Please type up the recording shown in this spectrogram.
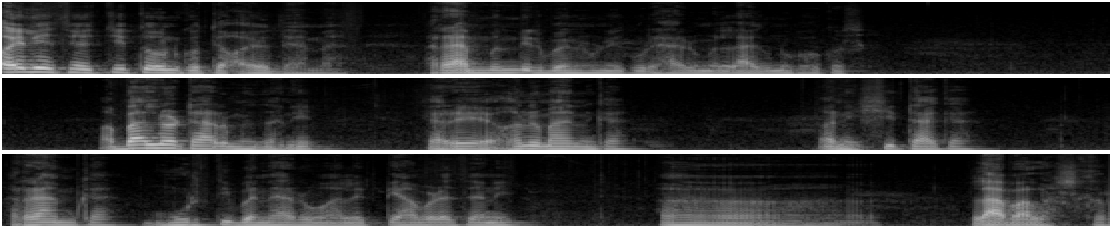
अहिले चाहिँ चितवनको त्यो अयोध्यामा राम मन्दिर बनाउने कुराहरूमा लाग्नुभएको छ बाल्लोटारमा जाने के अरे हनुमानका अनि सीताका रामका मूर्ति बनाएर उहाँले त्यहाँबाट चाहिँ लाभा लस्कर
